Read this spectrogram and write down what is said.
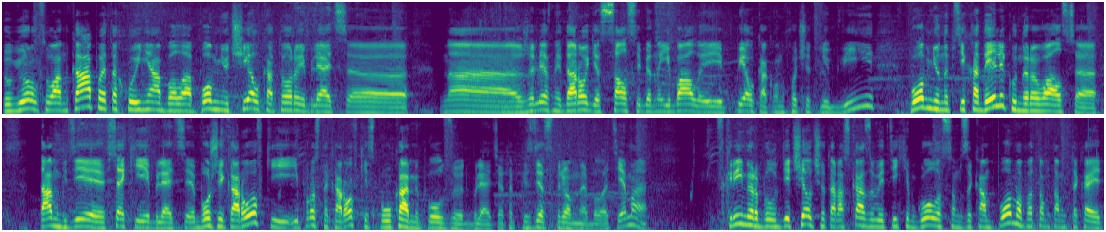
Two Girls One Cup эта хуйня была. Помню чел, который, блядь, э, на железной дороге ссал себе наебал и пел, как он хочет любви. Помню, на психоделику нарывался. Там, где всякие, блядь, божьи коровки и просто коровки с пауками ползают, блядь. Это пиздец стрёмная была тема. Скример был, где чел что-то рассказывает тихим голосом за компом, а потом там такая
